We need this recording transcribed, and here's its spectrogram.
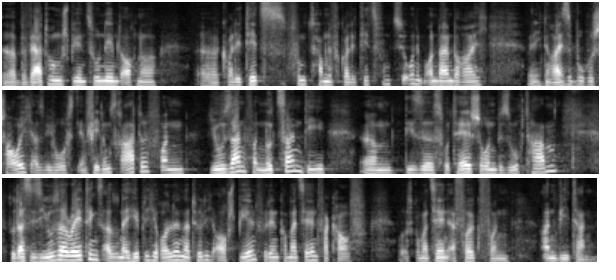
Äh, Bewertungen spielen zunehmend auch eine äh, Qualitätsfunktion, haben eine Qualitätsfunktion im Online-Bereich. Wenn ich eine Reise buche, schaue ich, also wie hoch ist die Empfehlungsrate von Usern, von Nutzern, die ähm, dieses Hotel schon besucht haben, sodass diese User-Ratings also eine erhebliche Rolle natürlich auch spielen für den kommerziellen Verkauf kommerziellen Erfolg von Anbietern.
